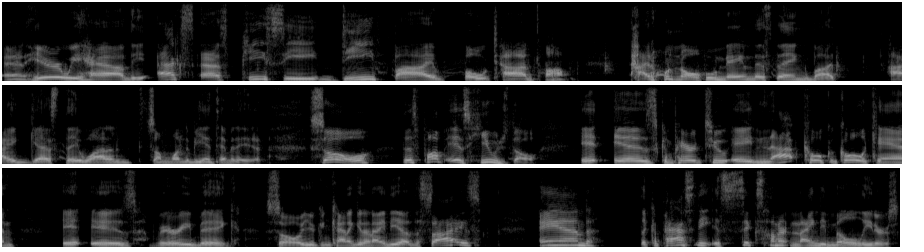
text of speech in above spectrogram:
And here we have the XSPC D5 photon pump. I don't know who named this thing, but I guess they wanted someone to be intimidated. So this pump is huge though. It is compared to a not Coca-Cola can, it is very big. So you can kind of get an idea of the size and the capacity is 690 milliliters.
